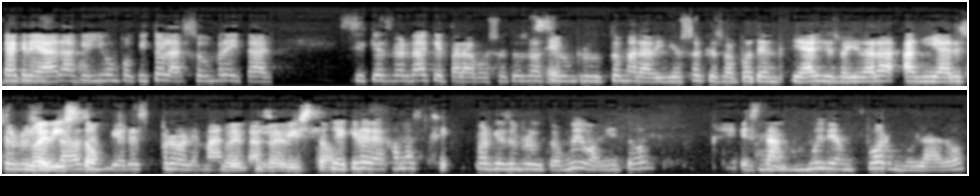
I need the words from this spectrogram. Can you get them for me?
a crear aquello un poquito la sombra y tal. Sí que es verdad que para vosotros va a ser un producto maravilloso que os va a potenciar y os va a ayudar a, guiar esos resultados en pieles problemáticas. Lo he visto. Y aquí lo dejamos porque es un producto muy bonito, está mm. muy bien formulado.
